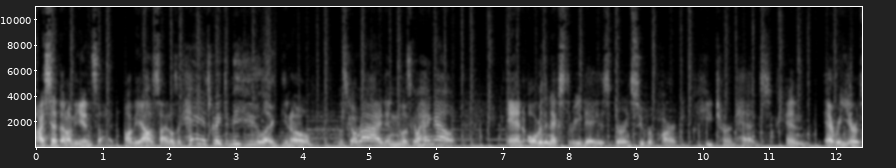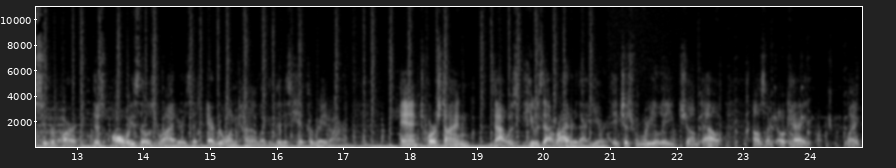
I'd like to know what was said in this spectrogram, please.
I said that on the inside. On the outside, I was like, hey, it's great to meet you. Like, you know, let's go ride and let's go hang out. And over the next three days during Super Park, he turned heads. And every year at Super Park, there's always those riders that everyone kind of like, they just hit the radar. And Torstein, that was he was that rider that year. It just really jumped out. I was like, okay, like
